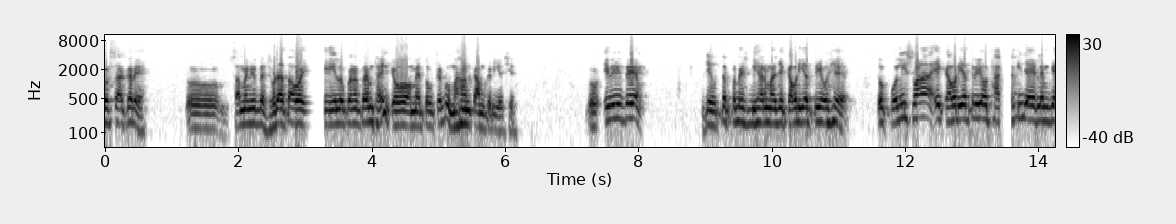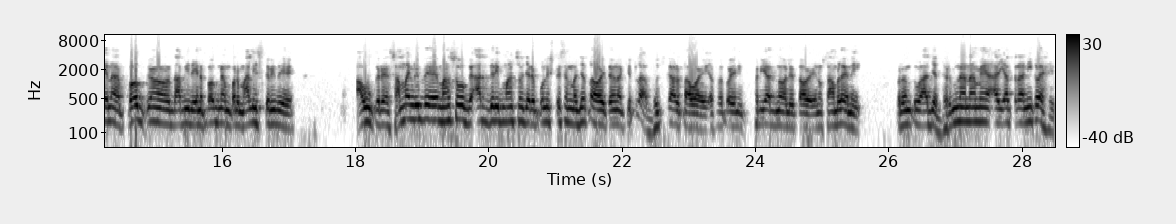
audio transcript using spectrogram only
વર્ષા કરે, તો સામાન્ય રીતે જોડાતા હોય, એ લોકોને તો એમ થાય ને કે અમે તો કેટલું મહાન કામ કરીએ છીએ. તો એવી રીતે જે ઉત્તર પ્રદેશ બિહારમાં જે કાવડિયાત્રીઓ છે, તો પોલીસવાળા એ કાવડિયાત્રીઓ થાકી જાય એટલે એમ કે એના પગ દાબી દે, એના પગના પર માલિશ કરી દે. આવું કરે. સામાન્ય રીતે માણસો આ જ ગરીબ માણસો જયારે પોલીસ સ્ટેશનમાં જતા હોય તો એના કેટલા ભૂચકારતા હોય અથવા તો એની ફરિયાદ ન લેતા હોય, એનું સાંભળે નહીં. પરંતુ આ જે ધર્મના નામે આ યાત્રા નીકળે છે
